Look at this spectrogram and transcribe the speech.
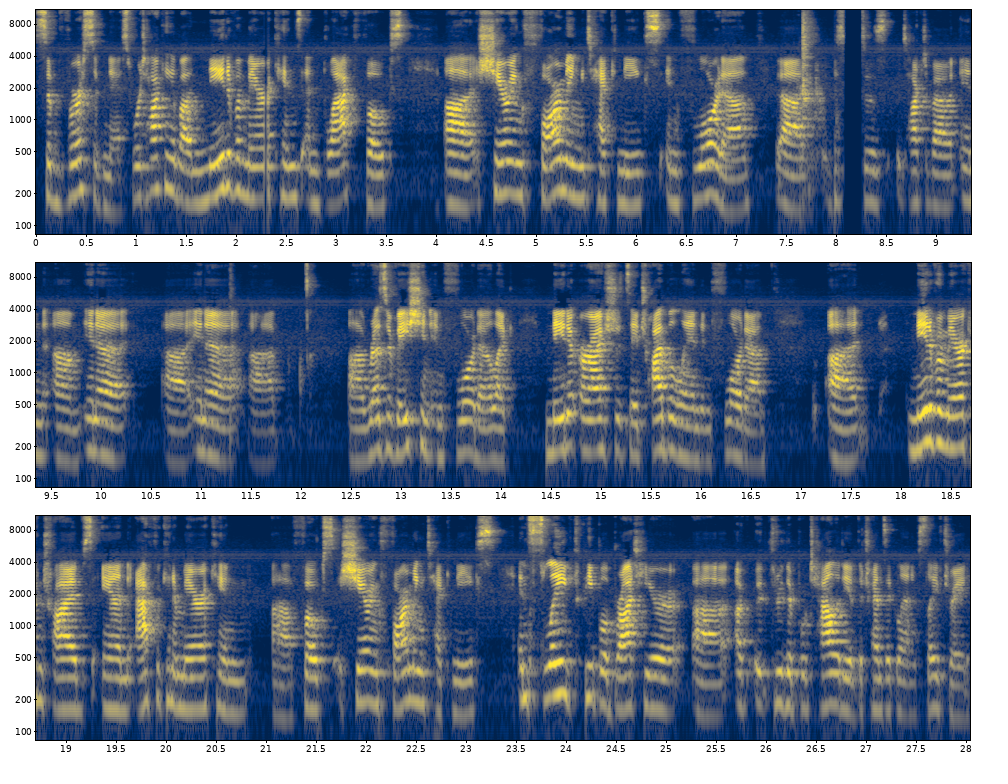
subversiveness. We're talking about Native Americans and black folks uh, sharing farming techniques in Florida. Uh, this was talked about in, um, in a, uh, in a uh, reservation in Florida, like Native, or I should say, tribal land in Florida, uh, Native American tribes and African American uh, folks sharing farming techniques, enslaved people brought here uh, uh, through the brutality of the transatlantic slave trade,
